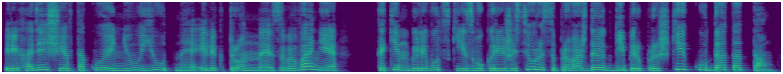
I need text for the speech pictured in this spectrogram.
переходящее в такое неуютное электронное завывание, каким голливудские звукорежиссеры сопровождают гиперпрыжки куда-то там.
